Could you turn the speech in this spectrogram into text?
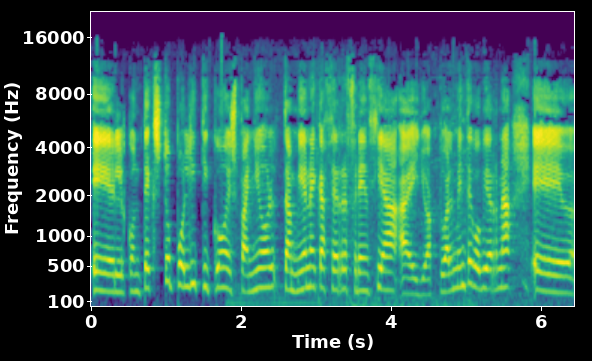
el contexto político español también hay que hacer referencia a ello. Actualmente gobierna eh,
